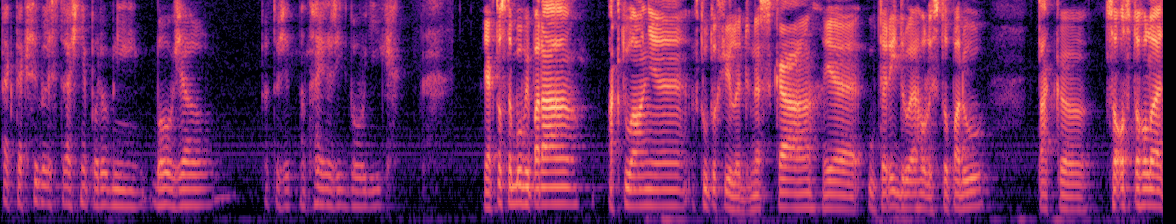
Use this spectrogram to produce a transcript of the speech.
tak, tak si byly strašně podobný. Bohužel, protože na to nejde říct bohu dík. Jak to s tebou vypadá aktuálně v tuto chvíli? Dneska je úterý 2. listopadu, tak eh, co od toho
